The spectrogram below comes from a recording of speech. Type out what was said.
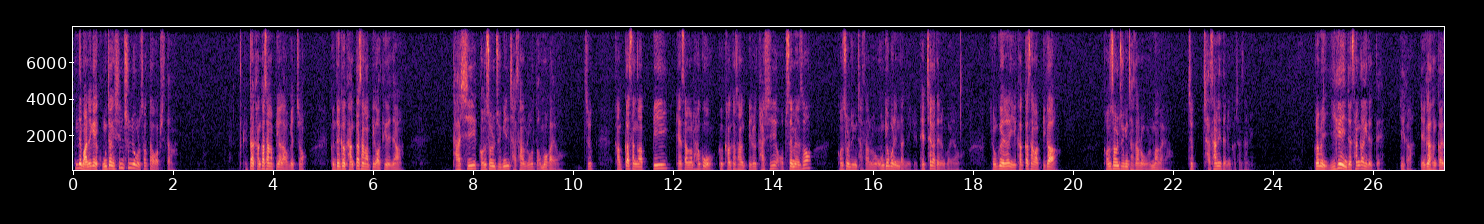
근데 만약에 공장 신축용으로 썼다고 합시다. 일단 감가상각비가 나오겠죠. 근데 그 감가상각비가 어떻게 되냐? 다시 건설 중인 자산으로 넘어가요. 즉 감가상각비 계상을 하고 그 감가상각비를 다시 없애면서 건설 중인 자산으로 옮겨버린다는 얘기예요. 대체가 되는 거예요. 결국에는 이 감가상각비가 건설 중인 자산으로 옮아가요. 즉 자산이 되는 거야, 자산이. 그러면 이게 이제 상각이 될 때, 얘가 얘가 감가,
